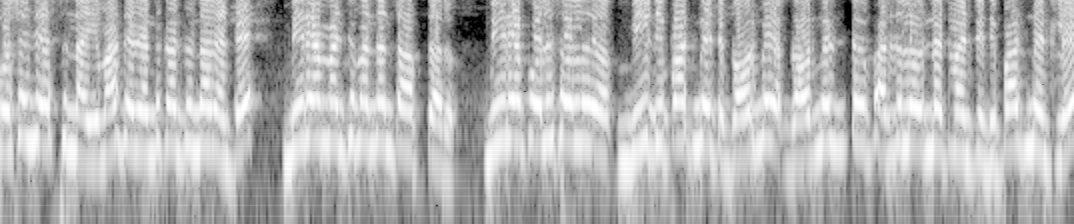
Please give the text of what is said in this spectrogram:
క్వశ్చన్ చేస్తున్నా. ఈ మాట నేను ఎందుకు అంటున్నానంటే మీరే మంచి మంది అని తాపుతారు. మీరే పోలీసు వాళ్ళు మీ డిపార్ట్మెంట్ గవర్నమెంట్ గవర్నమెంట్ పరిధిలో ఉన్నటువంటి డిపార్ట్మెంట్లే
